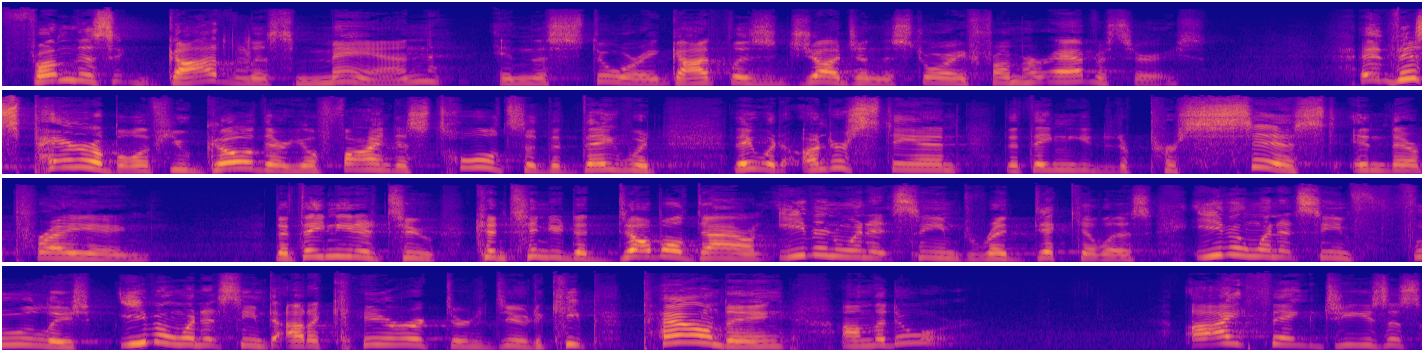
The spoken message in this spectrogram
from this godless man in the story, godless judge in the story from her adversaries. This parable, if you go there, you'll find is told so that they would, they would understand that they needed to persist in their praying, that they needed to continue to double down, even when it seemed ridiculous, even when it seemed foolish, even when it seemed out of character to do, to keep pounding on the door. I think Jesus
